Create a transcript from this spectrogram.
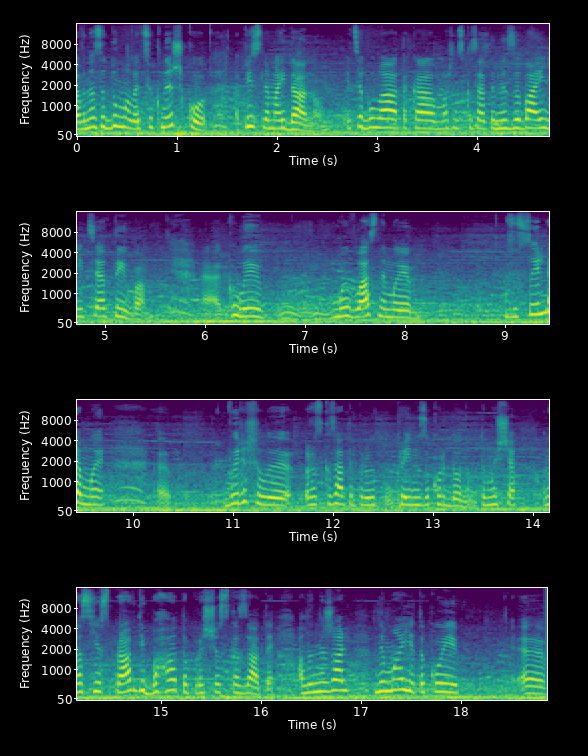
е, Вона задумала цю книжку після майдану, і це була така, можна сказати, низова ініціатива, е, коли ми власними зусиллями е, вирішили розказати про Україну за кордоном, тому що у нас є справді багато про що сказати, але на жаль, немає такої е,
